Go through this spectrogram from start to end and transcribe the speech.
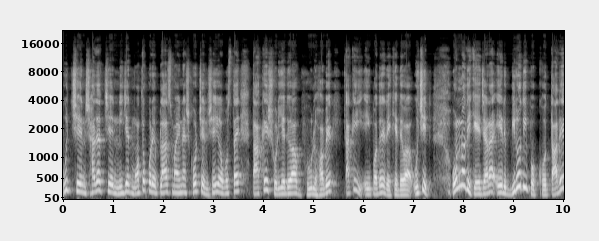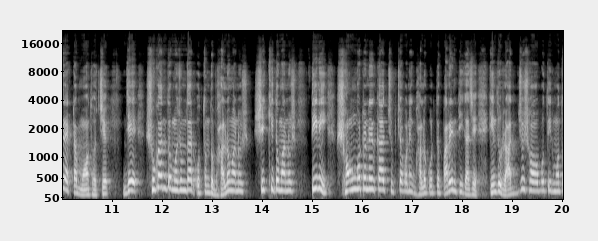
বুঝছেন, সাজাচ্ছেন, নিজের মতো করে প্লাস মাইনাস করছেন সেই অবস্থায় তাকে সরিয়ে দেওয়া ভুল হবে, তাকেই এই পদে রেখে দেওয়া উচিত। অন্যদিকে যারা এর বিরোধী পক্ষ, তাদের একটা মত হচ্ছে যে সুকান্ত মজুমদার অত্যন্ত ভালো মানুষ, শিক্ষিত মানুষ তিনি সংগঠনের কাজ চুপচাপ অনেক ভালো করতে পারেন, ঠিক আছে, কিন্তু রাজ্য সভাপতির মতো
